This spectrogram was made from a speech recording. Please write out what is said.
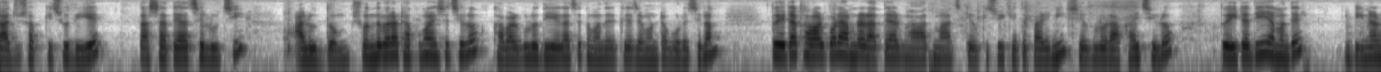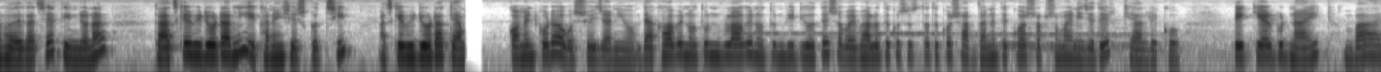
কাজু সব কিছু দিয়ে। তার সাথে আছে লুচি আলুর দম। সন্ধেবেলা ঠাকুমা এসেছিল, খাবারগুলো দিয়ে গেছে তোমাদেরকে যেমনটা বলেছিলাম। তো এটা খাওয়ার পরে আমরা রাতে আর ভাত, মাছ কেউ কিছুই খেতে পারিনি, সেগুলো রাখাই ছিল। তো এইটা দিয়েই আমাদের ডিনার হয়ে গেছে তিনজনার। তো আজকের ভিডিওটা আমি এখানেই শেষ করছি। আজকের ভিডিওটা কেমন কমেন্ট করে অবশ্যই জানিও। দেখা হবে নতুন ব্লগে নতুন ভিডিওতে। সবাই ভালো থেকো, সুস্থ থেকো, সাবধানে থেকো, আর সবসময় নিজেদের খেয়াল রেখো। Take care good night bye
